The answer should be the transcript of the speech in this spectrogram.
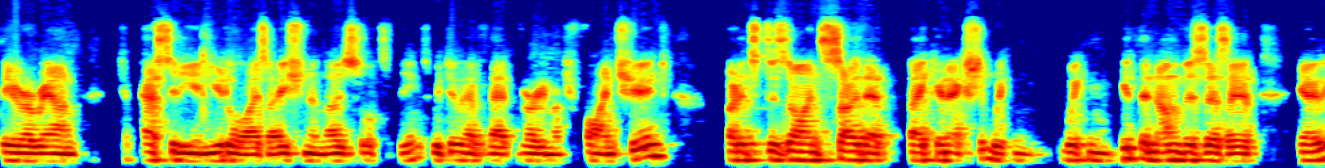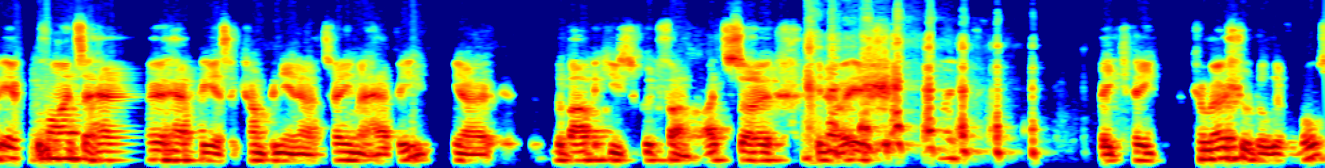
clear around capacity and utilization and those sorts of things. We do have that very much fine tuned, but it's designed so that they can actually we can we can hit the numbers as a you know if clients are happy as a company and our team are happy, you know the barbecue's good fun, right? So you know if we keep commercial deliverables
